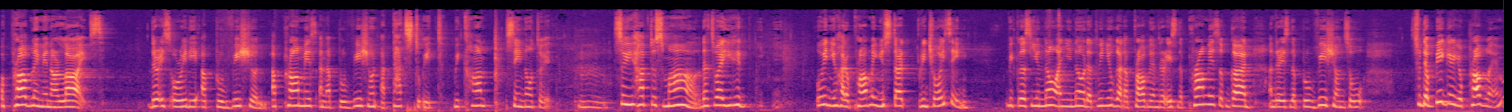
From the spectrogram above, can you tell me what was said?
a problem in our lives, there is already a provision, a promise, and a provision attached to it. We can't say no to it. Mm-hmm. So you have to smile. That's why you had, when you had a problem, you start rejoicing because you know and you know that when you got a problem, there is the promise of God and there is the provision. So, so the bigger your problem,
